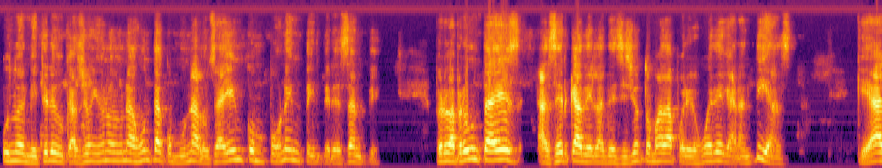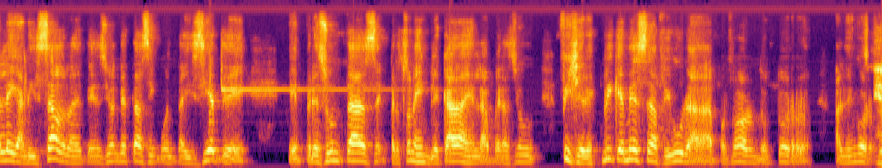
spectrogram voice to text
uno del Ministerio de Educación y uno de una junta comunal. O sea, hay un componente interesante. Pero la pregunta es acerca de la decisión tomada por el juez de garantías, que ha legalizado la detención de estas 57 eh, presuntas personas implicadas en la operación Fisher. Explíqueme esa figura, por favor, doctor Almengor. Sí,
